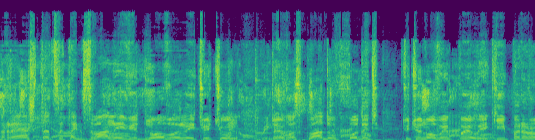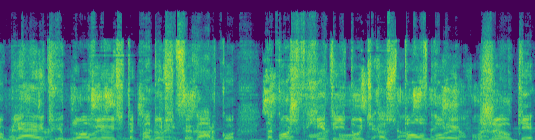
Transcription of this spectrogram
Решта це так званий відновлений тютюн. До його складу входить тютюновий пил, який переробляють, відновлюють та кладуть в цигарку. Також в хід йдуть стовбури, жилки,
